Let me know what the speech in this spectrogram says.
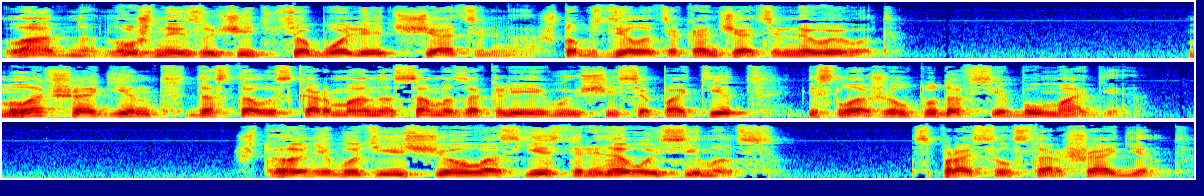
Ладно, нужно изучить все более тщательно, чтобы сделать окончательный вывод. Младший агент достал из кармана самозаклеивающийся пакет и сложил туда все бумаги. «Что-нибудь еще у вас есть, рядовой Симмонс?» – спросил старший агент.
